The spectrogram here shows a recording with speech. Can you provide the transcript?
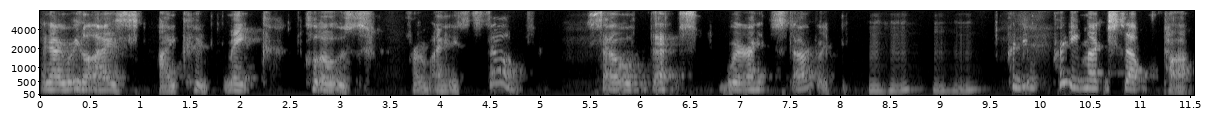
And I realized I could make clothes for myself. So that's where I started. Mm-hmm, mm-hmm. Pretty, pretty much self-taught.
